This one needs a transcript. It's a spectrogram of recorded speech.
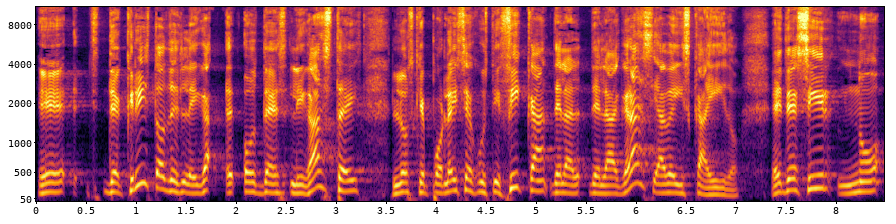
Eh, de Cristo eh, os desligasteis los que por ley se justifican, de la, de la, gracia habéis caído. Es decir, no,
